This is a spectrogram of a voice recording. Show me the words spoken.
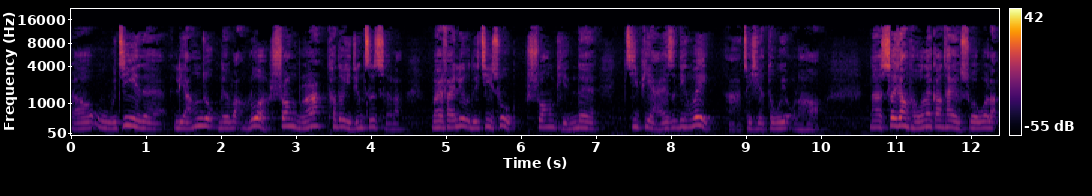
然后五 G 的两种的网络双模，它都已经支持了 WiFi 六的技术，双频的 GPS 定位啊，这些都有了哈。那摄像头呢？刚才也说过了，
